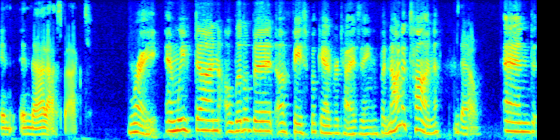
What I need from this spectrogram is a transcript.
in, in that aspect. Right. And we've done a little bit of Facebook advertising, but not a ton. No. And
